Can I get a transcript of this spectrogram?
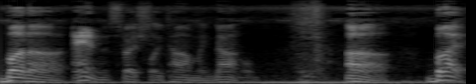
But uh, and especially Tom MacDonald, Uh, but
